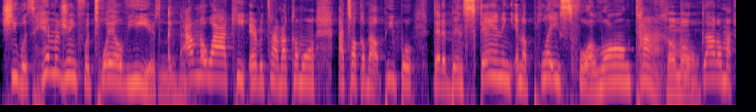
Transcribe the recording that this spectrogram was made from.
she was hemorrhaging for 12 years. Like, I don't know why I keep every time I come on, I talk about people that have been standing in a place for a long time. Come Good on. God Almighty,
